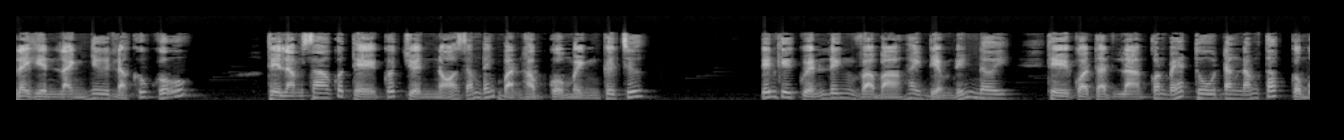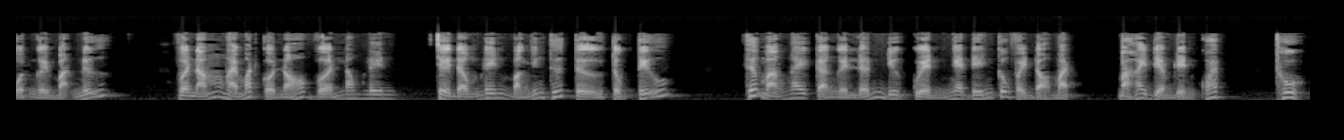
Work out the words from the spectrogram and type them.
lại hiền lành như là khúc gỗ. Thì làm sao có thể có chuyện nó dám đánh bạn học của mình cơ chứ? Đến khi Quyển Linh và bà hai điểm đến nơi, thì quả thật là con bé Thu đang nắm tóc của một người bạn nữ. Vừa nắm hai mắt của nó vừa long lên, trời đồng lên bằng những thứ từ tục tiễu. Thứ mà ngay cả người lớn như Quyền nghe đến cũng phải đỏ mặt. Bà hai điểm liền quát. Thu,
